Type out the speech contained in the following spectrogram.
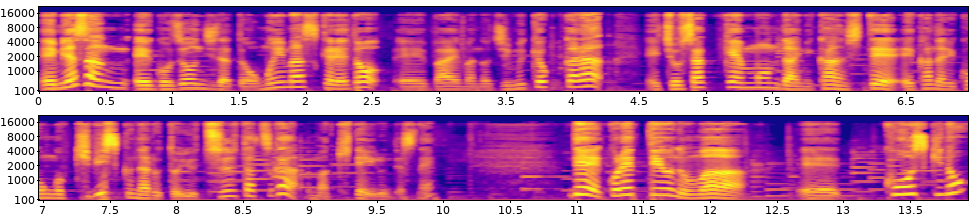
えー、皆さん、えー、ご存知だと思いますけれど、えー、 BUYMA の事務局から、え著作権問題に関して、えかなり今後厳しくなるという通達が、まあ、来ているんですね。で、これっていうのは、え公式の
